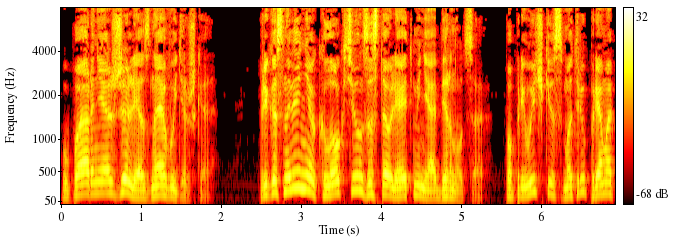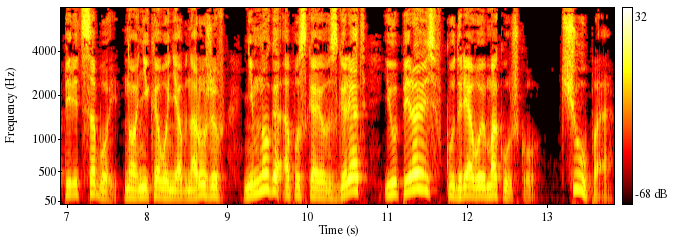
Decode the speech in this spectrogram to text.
У парня железная выдержка. Прикосновение к локтю заставляет меня обернуться. По привычке смотрю прямо перед собой, но никого не обнаружив, немного опускаю взгляд и упираюсь в кудрявую макушку. Чупа,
